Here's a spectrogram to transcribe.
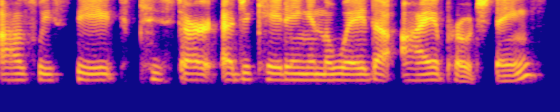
as we speak to start educating in the way that i approach things.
